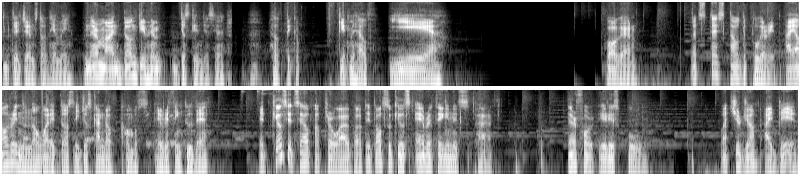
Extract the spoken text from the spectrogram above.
the gems don't heal me. Never mind, don't give him... Just kidding, just yeah. Health pickup. Give me health. Yeah. Bogger. Let's test out the Pleurid. I already know what it does, it just kind of combos everything to death. It kills itself after a while, but it also kills everything in its path. Therefore, it is cool. Watch your jump? I did.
